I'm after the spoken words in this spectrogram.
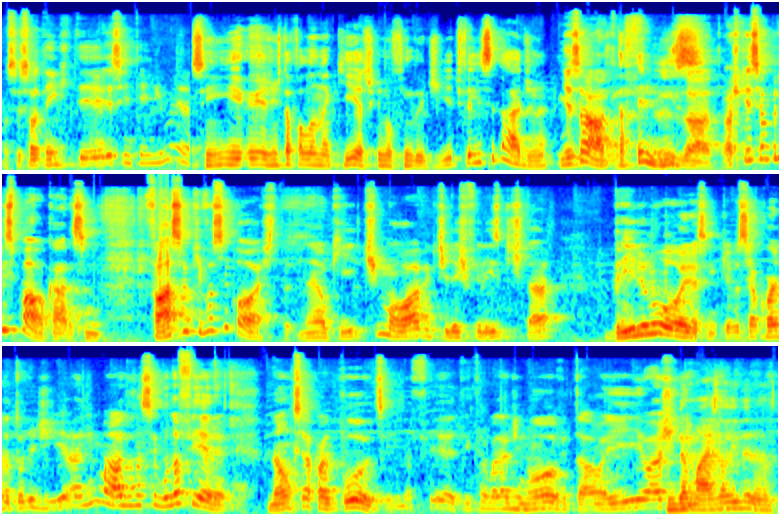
Você só tem que ter esse entendimento. Sim, e, a gente está falando aqui, acho que no fim do dia, de felicidade, né? Exato. Tá feliz. Exato. Eu acho que esse é o principal, cara. Assim, faça o que você gosta, né? O que te move, o que te deixa feliz, o que te dá brilho no olho, assim, porque você acorda todo dia animado na segunda-feira. Não que você acorda, putz, segunda-feira, tem que trabalhar de novo e tal. Aí eu acho Ainda mais na liderança.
